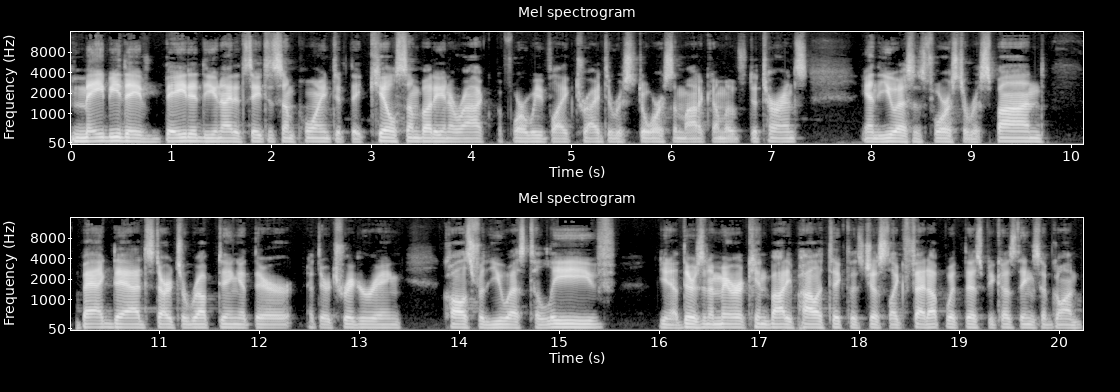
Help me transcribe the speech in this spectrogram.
Maybe they've baited the United States at some point if they kill somebody in Iraq before we've like tried to restore some modicum of deterrence and the US is forced to respond. Baghdad starts erupting at their at their triggering, calls for the U.S. to leave. You know, there's an American body politic that's just like fed up with this because things have gone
